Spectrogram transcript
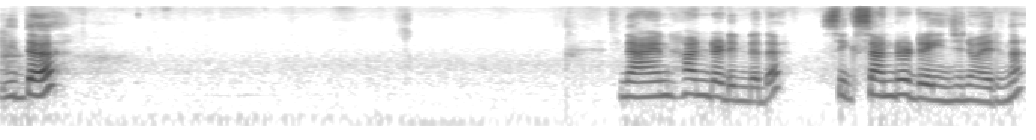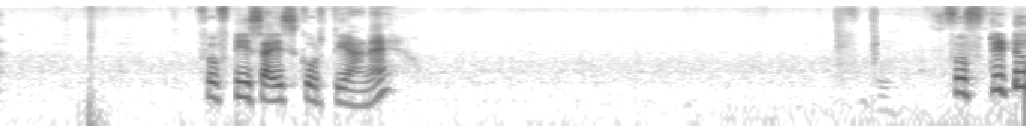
ഇത് നയൻ ഹൺഡ്രഡിന്റെത് സിക്സ് ഹൺഡ്രഡ് റേഞ്ചിന് വരുന്ന ഫിഫ്റ്റി സൈസ് കുർത്തിയാണേ. ഫിഫ്റ്റി ടു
